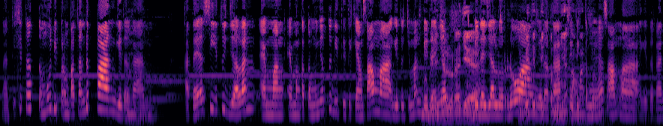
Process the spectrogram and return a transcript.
Nanti kita temu di perempatan depan gitu kan. Mhm. katanya sih itu jalan emang emang ketemunya tuh di titik yang sama gitu. Cuman Cuma beda bedanya jalur aja ya. beda jalur doang titik gitu kan. temunya sama titik temunya sama gitu kan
